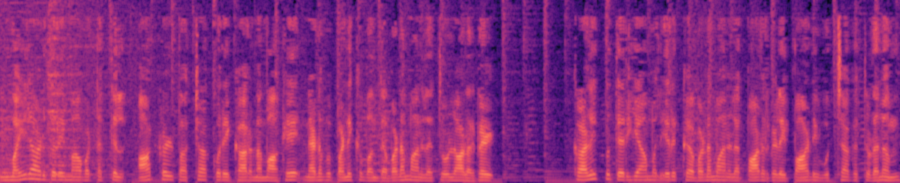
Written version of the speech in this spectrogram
மயிலாடுதுறை மாவட்டத்தில் ஆட்கள் பற்றாக்குறை காரணமாக நடவு பணிக்கு வந்த வடமாநில தொழிலாளர்கள் களைப்பு தெரியாமல் இருக்க வடமாநில பாடல்களை பாடி உற்சாகத்துடனும்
